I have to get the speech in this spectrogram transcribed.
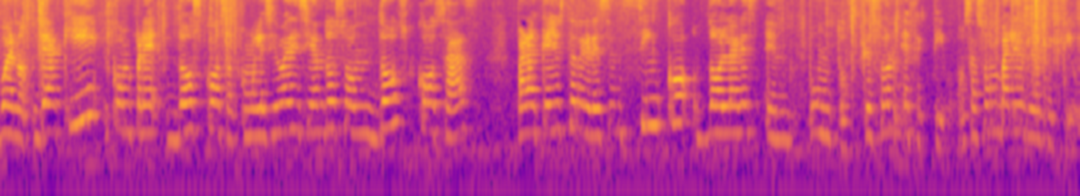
Bueno, de aquí compré dos cosas. Como les iba diciendo, son dos cosas para que ellos te regresen 5 dólares en puntos, que son efectivos, o sea, son válidos de efectivo.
